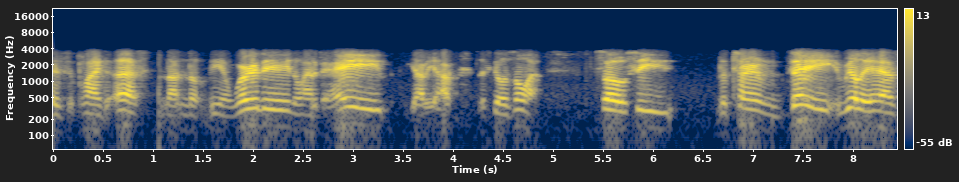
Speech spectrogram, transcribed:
is applying to us, not, not being worthy, know how to behave, yada yada. This goes on. So see, the term they really has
